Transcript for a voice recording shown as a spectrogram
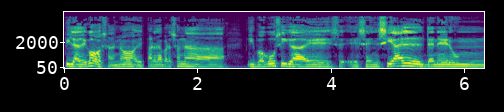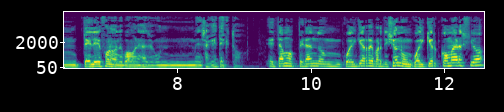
pilas de cosas, ¿no? Para la persona hipocúsica es esencial tener un teléfono donde pueda manejarse un mensaje de texto. Estamos esperando en cualquier repartición o en cualquier comercio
